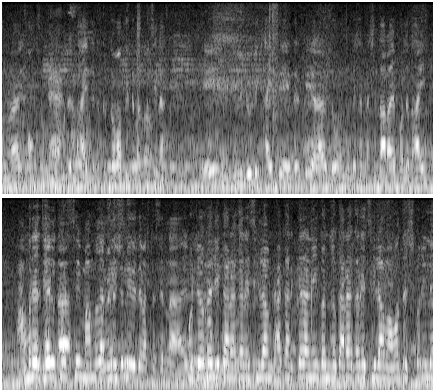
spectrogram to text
আমরা অংশগ্রহণ আমাদের ভাইদেরকে জবাব দিতে পারতেছি না। এই ডুলি খাইছে এদেরকে এরা যখন মুখের সামনে এসে দাঁড়ায় বলে ভাই আমরা জেল খাটছি, মামলা খাইছি। দিতে পারতেছেন না। পটুয়াখালী কারাগারে ছিলাম ঢাকার কেরানীগঞ্জ কারাগারে ছিলাম আমাদের শরীরে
